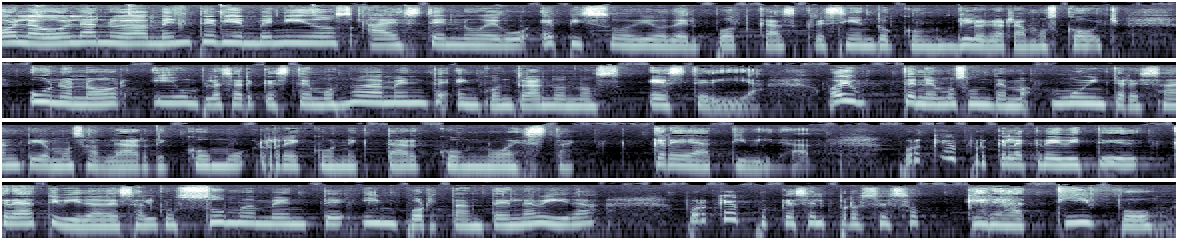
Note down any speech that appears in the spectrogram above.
Hola, hola, nuevamente bienvenidos a este nuevo episodio del podcast Creciendo con Gloria Ramos Coach. Un honor y un placer que estemos nuevamente encontrándonos este día. Hoy tenemos un tema muy interesante y vamos a hablar de cómo reconectar con nuestra creatividad. ¿Por qué? Porque la creatividad es algo sumamente importante en la vida. ¿Por qué? Porque es el proceso creativo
